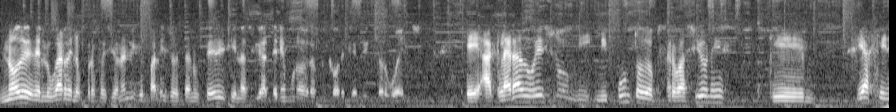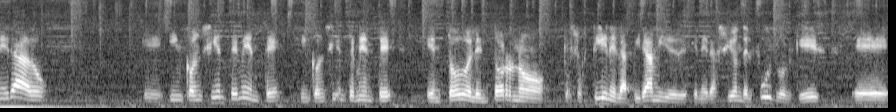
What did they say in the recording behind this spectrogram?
no desde el lugar de los profesionales, que para eso están ustedes, y en la ciudad tenemos uno de los mejores, que es Víctor Wells. Eh, aclarado eso, mi, punto de observación es que se ha generado eh, inconscientemente, inconscientemente en todo el entorno que sostiene la pirámide de generación del fútbol, que es eh,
